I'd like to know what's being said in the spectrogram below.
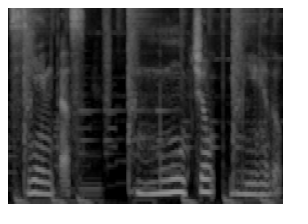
sientas mucho miedo,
